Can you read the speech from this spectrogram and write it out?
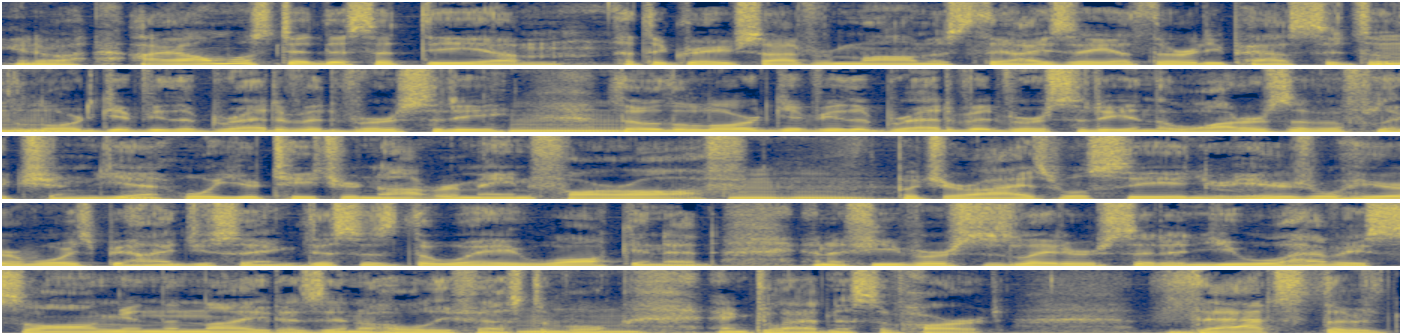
you know, I almost did this at the um, at the graveside for mom. It's the Isaiah 30 passage. Though the mm-hmm. Lord give you the bread of adversity, mm. though the Lord give you the bread of adversity in the waters of affliction, yet mm. will your teacher not remain far off. Mm-hmm. But your eyes will see and your ears will hear a voice behind you saying, "This is the way, walk in it." And a few verses later said, "And you will have a song in the night, as in a holy festival, mm-hmm. and gladness of heart." That's the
